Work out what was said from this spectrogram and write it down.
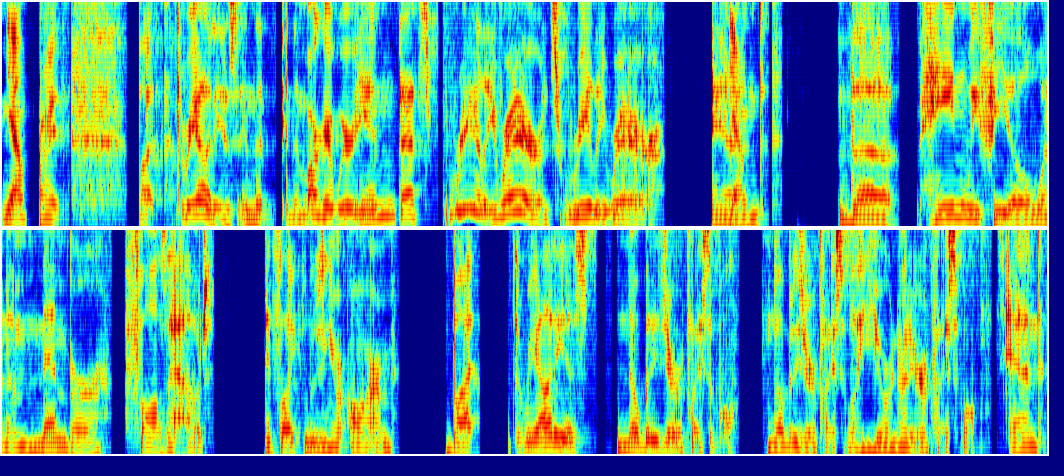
Yeah, right? But the reality is, in the in the market we're in, that's really rare. It's really rare, and the pain we feel when a member falls out, it's like losing your arm. But the reality is, nobody's irreplaceable. Nobody's irreplaceable. You're not irreplaceable. And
